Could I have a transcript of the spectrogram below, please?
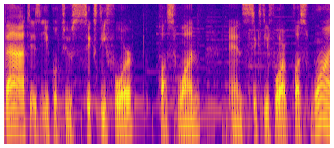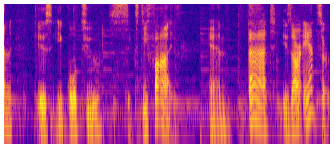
That is equal to 64 plus 1, and 64 plus 1 is equal to 65. And that is our answer.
